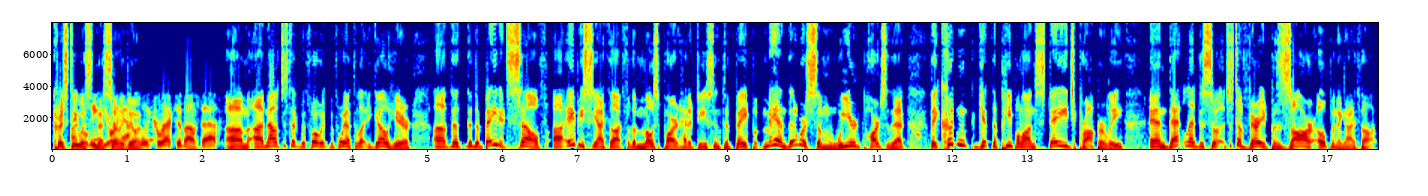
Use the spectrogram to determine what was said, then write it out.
Christie was necessarily you are doing. absolutely correct about that. Um, uh, now, just like before we before we have to let you go here, uh, the the debate itself, uh, ABC, I thought for the most part had a decent debate, but man, there were some weird parts of that. They couldn't get the people on stage properly, and that led to so, just a very bizarre opening. I thought.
